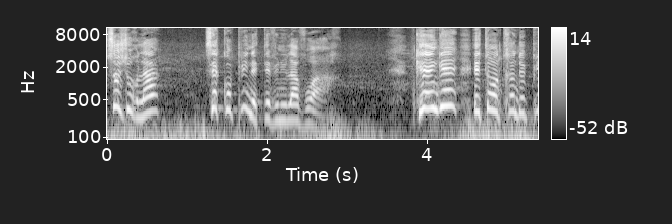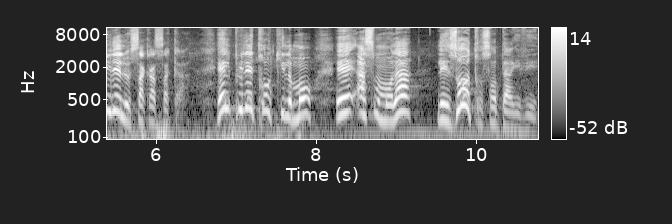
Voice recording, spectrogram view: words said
Ce jour-là, ses copines étaient venues la voir. Kenge était en train de piler le saka-saka. Elle pilait tranquillement et à ce moment-là, les autres sont arrivés.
